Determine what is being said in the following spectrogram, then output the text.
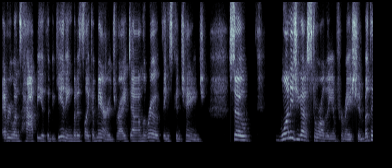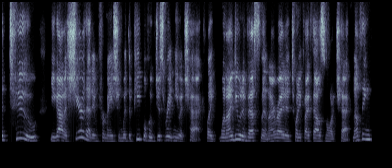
everyone's happy at the beginning, but it's like a marriage, right? Down the road, things can change. So one is you got to store all the information, but then two, you got to share that information with the people who've just written you a check. Like when I do an investment, I write a $25,000 check. Nothing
